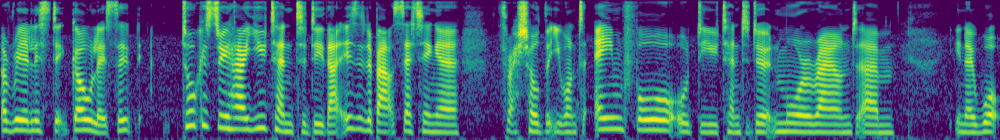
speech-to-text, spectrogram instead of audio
a realistic goal is. So, talk us through how you tend to do that. Is it about setting a threshold that you want to aim for, or do you tend to do it more around, um, you know, what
